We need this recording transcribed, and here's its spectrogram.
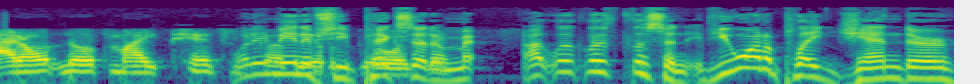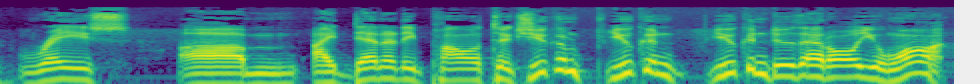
I don't know if Mike Pence. What do you mean if she picks an Amer- uh, li- li- listen, if you want to play gender, race, um, identity politics, you can you can you can do that all you want.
